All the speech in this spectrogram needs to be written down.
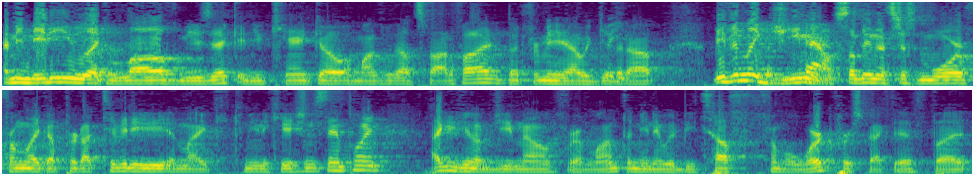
I mean, maybe you like love music and you can't go a month without Spotify, but for me, I would give it up. Even like Gmail, something that's just more from like a productivity and like communication standpoint. I could give up Gmail for a month. I mean, it would be tough from a work perspective, but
